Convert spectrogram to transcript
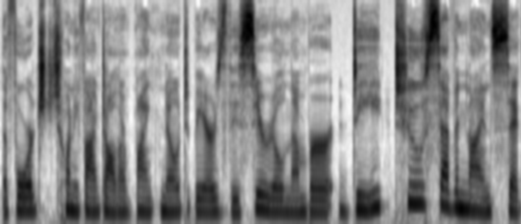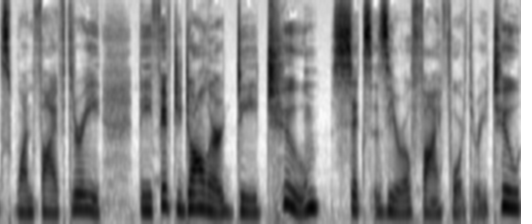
The forged $25 banknote bears the serial number D2796153, the $50 D2605432,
